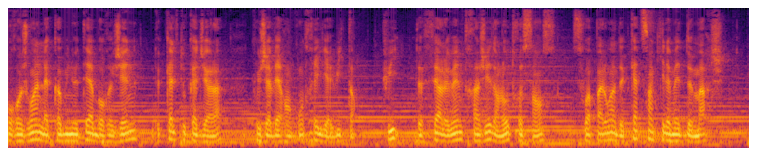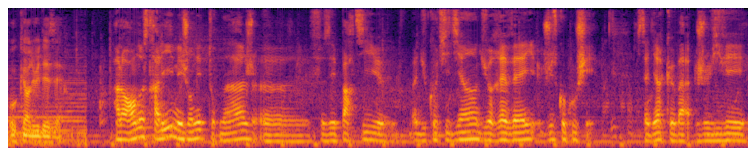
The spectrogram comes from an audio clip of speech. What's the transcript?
pour rejoindre la communauté aborigène de Kaltukajara que j'avais rencontrée il y a 8 ans, puis de faire le même trajet dans l'autre sens, soit pas loin de 400 km de marche au cœur du désert. Alors en Australie, mes journées de tournage euh, faisaient partie euh, bah, du quotidien, du réveil jusqu'au coucher. C'est-à-dire que bah, je vivais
